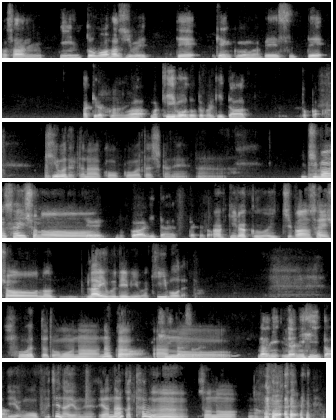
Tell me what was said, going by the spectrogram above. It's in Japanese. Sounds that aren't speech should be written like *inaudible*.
3人とも初めて、ケン君はベースで、アキラ君は、まあ、キーボードとかギターとか。キーボードやったな、高校は確かね。うん。一番最初の、で、僕はギターやったけど。アキラくんは一番最初のライブデビューはキーボードやった。そうやったと思うな。なんか、ああの何、何弾いたん？いやもう覚えてないよね。いや、なんか多分、その、*laughs*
